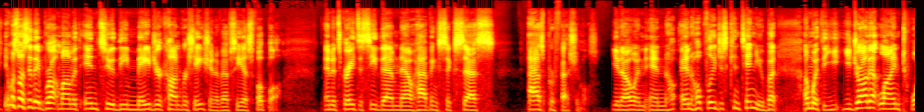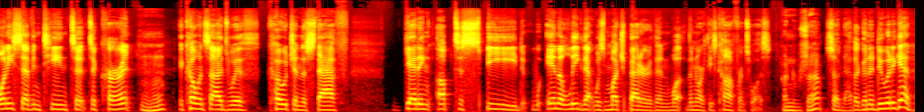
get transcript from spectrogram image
you almost want to say they brought Monmouth into the major conversation of FCS football. And it's great to see them now having success as professionals, you know, and and and hopefully just continue. But I'm with you. You, you draw that line 2017 to, to current. Mm-hmm. It coincides with coach and the staff getting up to speed in a league that was much better than what the Northeast Conference was. 100%. So now they're going to do it again.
